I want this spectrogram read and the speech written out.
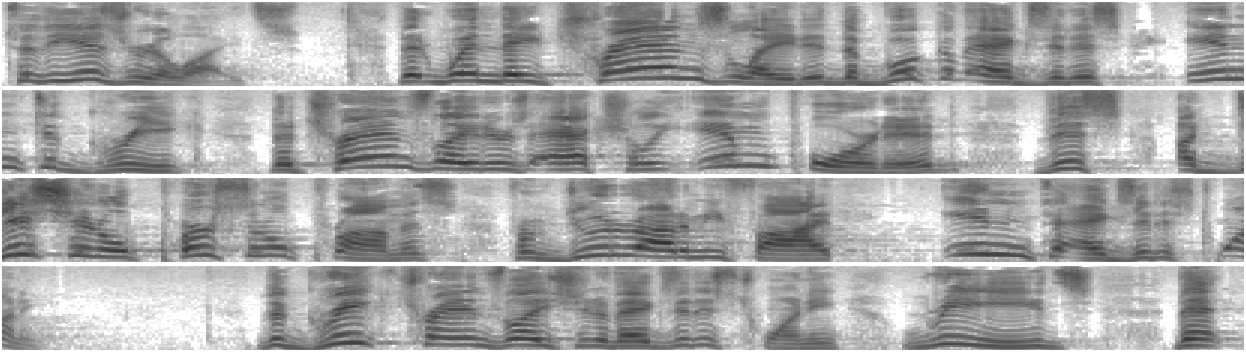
to the Israelites that when they translated the book of Exodus into Greek, the translators actually imported this additional personal promise from Deuteronomy 5 into Exodus 20. The Greek translation of Exodus 20 reads that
